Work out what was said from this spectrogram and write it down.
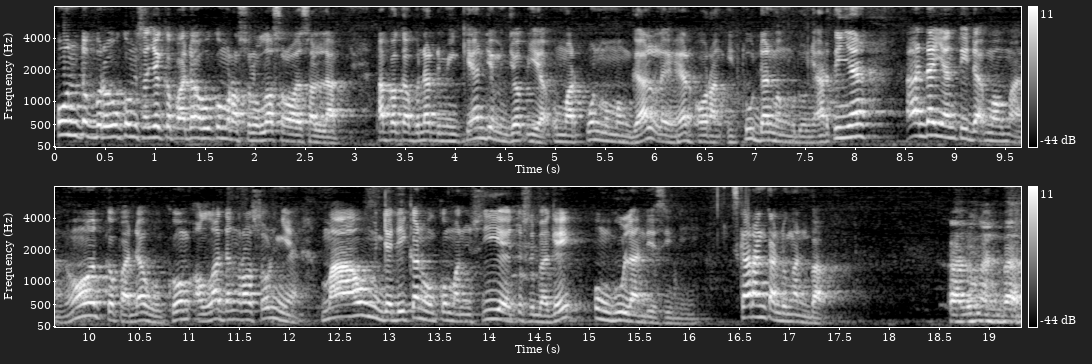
untuk berhukum saja kepada hukum Rasulullah SAW. Apakah benar demikian? Dia menjawab, ya. Umar pun memenggal leher orang itu dan membunuhnya. Artinya, ada yang tidak mau manut kepada hukum Allah dan Rasulnya, mau menjadikan hukum manusia itu sebagai unggulan di sini. Sekarang kandungan bab. Kandungan bab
